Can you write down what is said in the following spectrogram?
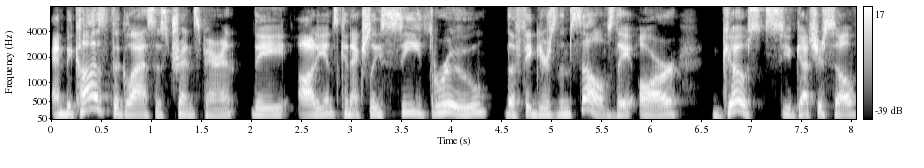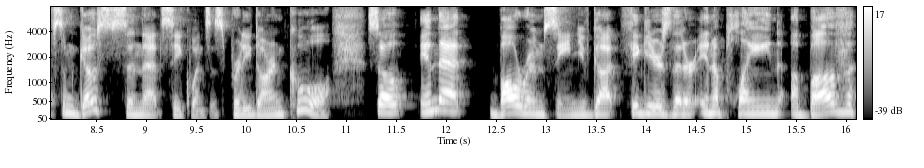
And because the glass is transparent, the audience can actually see through the figures themselves. They are ghosts. You've got yourself some ghosts in that sequence. It's pretty darn cool. So, in that ballroom scene, you've got figures that are in a plane above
